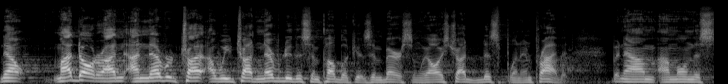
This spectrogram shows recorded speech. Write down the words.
Now, my daughter, I, I never tried, we tried to never do this in public. It was embarrassing. We always tried to discipline in private. But now I'm, I'm on this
